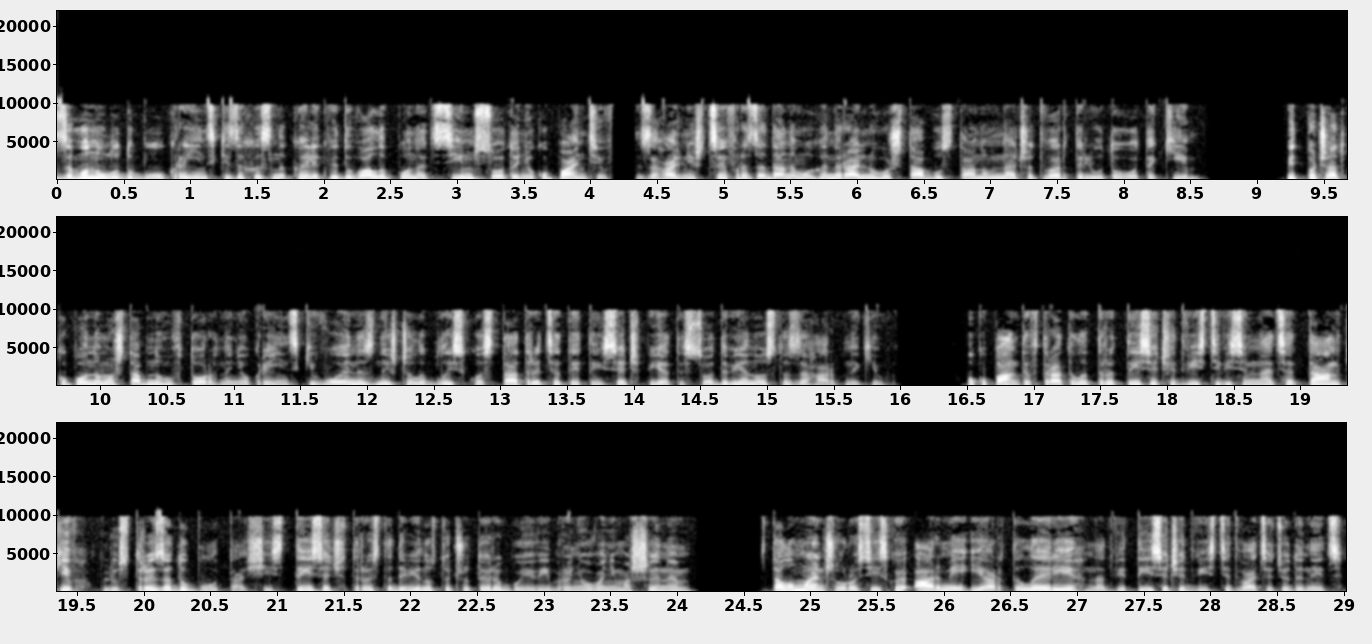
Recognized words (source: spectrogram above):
За минулу добу українські захисники ліквідували понад сім сотень окупантів. Загальні ж цифри, за даними Генерального штабу, станом на 4 лютого такі. Від початку повномасштабного вторгнення українські воїни знищили близько 130 тисяч 590 загарбників. Окупанти втратили 3218 танків, плюс 3 за добу та 6394 бойові броньовані машини. Стало менше у російської армії і артилерії на 2220 одиниць.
